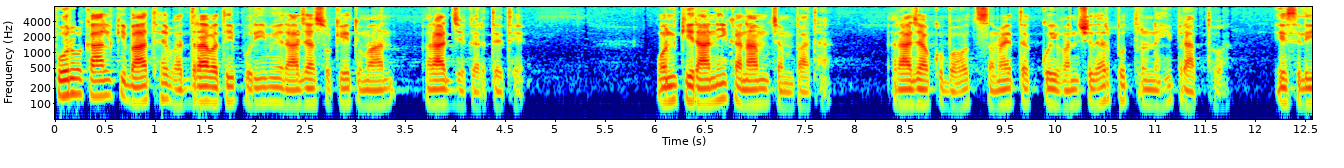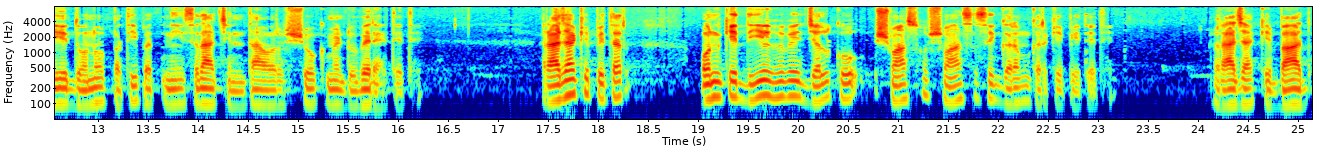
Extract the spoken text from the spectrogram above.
पूर्व काल की बात है, भद्रावती पुरी में राजा सुकेतुमान राज्य करते थे। उनकी रानी का नाम चंपा था। राजा को बहुत समय तक कोई वंशधर पुत्र नहीं प्राप्त हुआ। इसलिए दोनों पति पत्नी सदा चिंता और शोक में डूबे रहते थे। राजा के पितर उनके दिए हुए जल को श्वासोश्वास से गर्म करके पीते थे। राजा के बाद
